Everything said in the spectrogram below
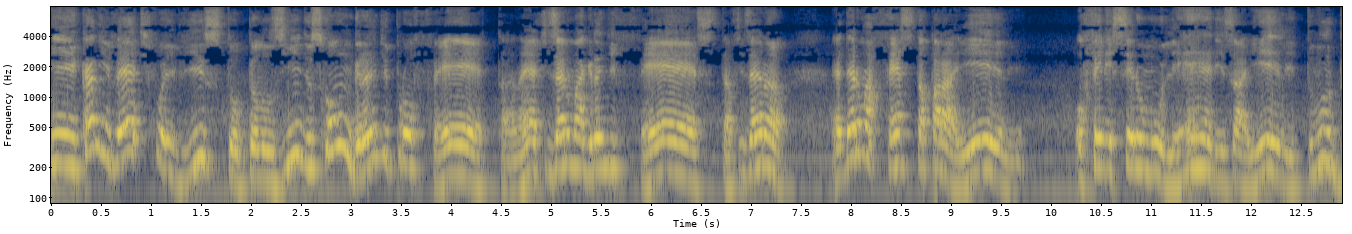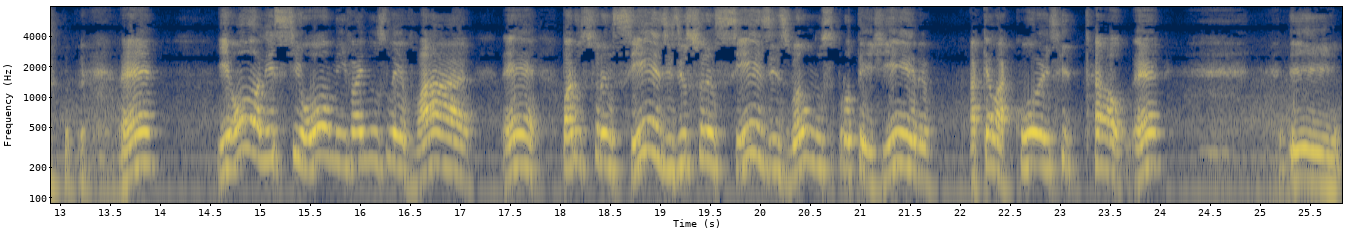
E Canivete foi visto pelos índios como um grande profeta, né? Fizeram uma grande festa, fizeram, é, deram uma festa para ele, ofereceram mulheres a ele, tudo, né? E olha, esse homem vai nos levar né, para os franceses e os franceses vão nos proteger, aquela coisa e tal, né? E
